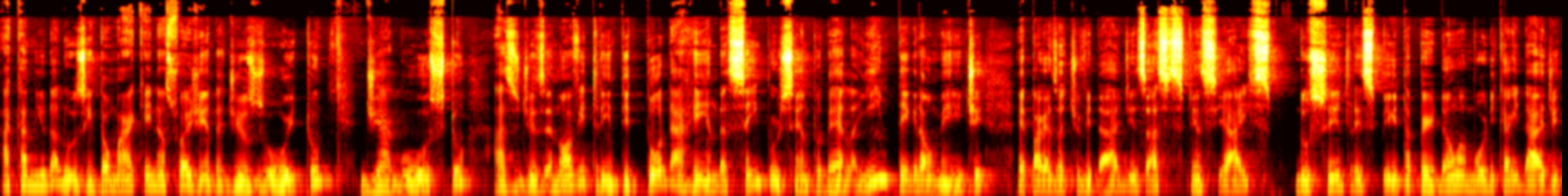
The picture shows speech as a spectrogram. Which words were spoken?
A Caminho da Luz. Então marque aí na sua agenda, 18 de agosto, às 19h30. E toda a renda, 100% dela integralmente, é para as atividades assistenciais do Centro Espírita Perdão, Amor e Caridade,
